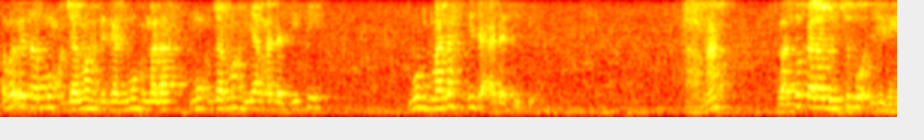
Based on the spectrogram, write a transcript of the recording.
Apa beza mu'jamah dengan muhmalah? Mu'jamah yang ada titik. Muhmalah tidak ada titik. Faham? Sebab tu kalau disebut di sini,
